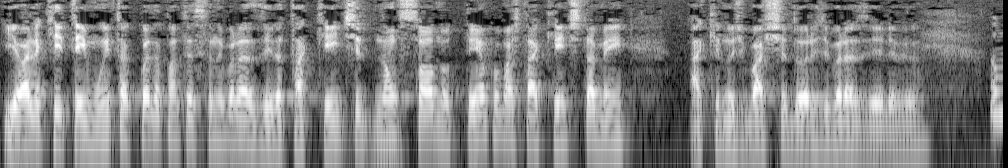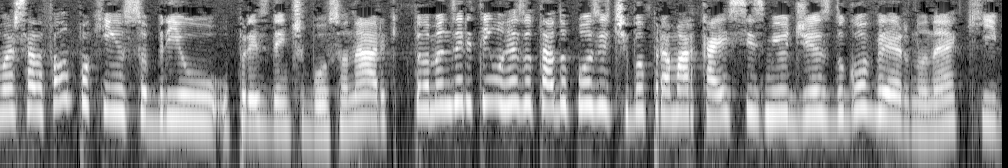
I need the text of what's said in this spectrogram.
E olha que tem muita coisa acontecendo em Brasília. Está quente não só no tempo, mas está quente também aqui nos bastidores de Brasília, viu? Ô Marcelo, fala um pouquinho sobre o, o, presidente Bolsonaro, que pelo menos ele tem um resultado positivo para marcar esses mil dias do governo, né? Que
